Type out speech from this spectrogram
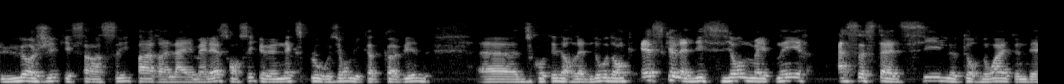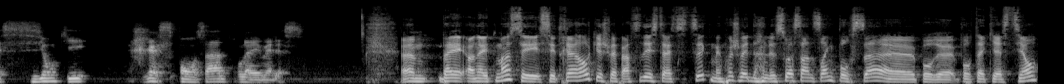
logique et sensée par euh, la MLS? On sait qu'il y a une explosion des cas de COVID euh, du côté d'Orlando. Donc, est-ce que la décision de maintenir à ce stade-ci le tournoi est une décision qui est responsable pour la MLS? Euh, ben honnêtement, c'est, très rare que je fais partie des statistiques, mais moi je vais être dans le 65 euh, pour euh, pour ta question.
